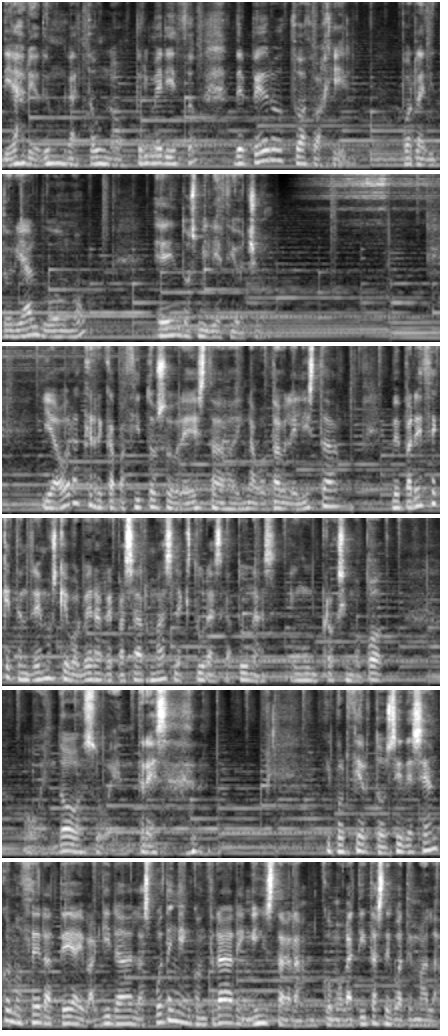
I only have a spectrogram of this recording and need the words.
diario de un gatuno primerizo, de Pedro Zuazuagil, por la editorial Duomo en 2018. Y ahora que recapacito sobre esta inagotable lista, me parece que tendremos que volver a repasar más lecturas gatunas en un próximo pod, o en dos o en tres. y por cierto, si desean conocer a Tea y Bagira, las pueden encontrar en Instagram como Gatitas de Guatemala.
